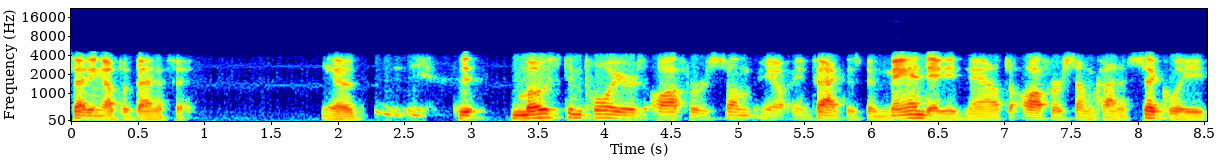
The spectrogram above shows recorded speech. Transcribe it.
setting up a benefit. You know, the, most employers offer some, you know, in fact, it's been mandated now to offer some kind of sick leave.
